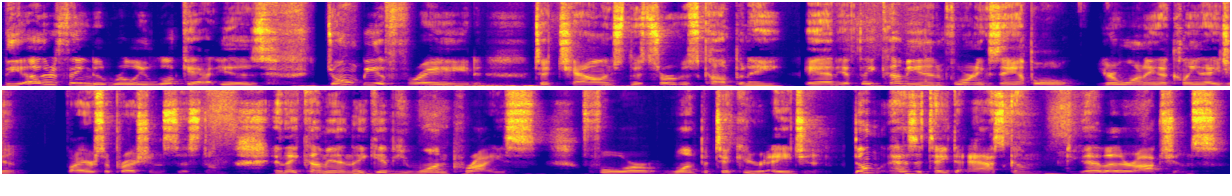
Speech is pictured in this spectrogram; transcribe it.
The other thing to really look at is don't be afraid to challenge the service company, and if they come in for an example, you're wanting a clean agent fire suppression system. And they come in they give you one price for one particular agent. Don't hesitate to ask them, do you have other options?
